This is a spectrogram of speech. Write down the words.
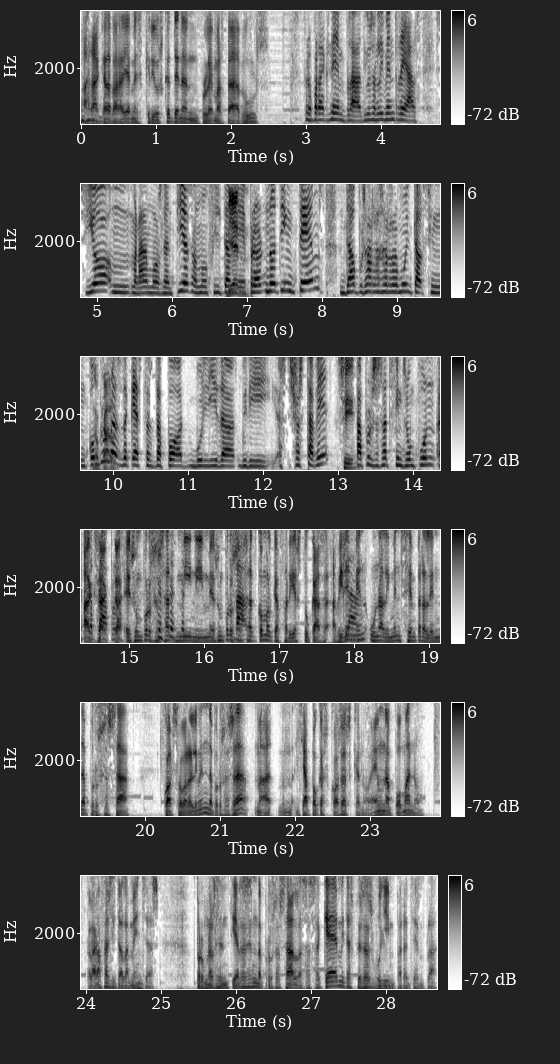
Ara cada vegada hi ha més crios que tenen problemes d'adults. Però, per exemple, dius aliments reals. Si jo mm, m'agraden molt les llenties, el meu fill també, Bien. però no tinc temps de posar-les a remull tal. Si em compro No cal. unes d'aquestes de pot bullides, vull dir, això està bé? Sí. Està processat fins a un punt acceptable. Exacte, és un processat mínim, és un processat com el que faries tu a casa. Evidentment, un aliment sempre l'hem de processar. Qualsevol aliment de processar. Hi ha poques coses que no, eh? Una poma no. Te l'agafes i te la menges. Però unes llenties les hem de processar, les assequem i després les bullim, per exemple.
